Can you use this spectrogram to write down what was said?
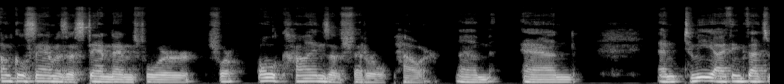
Uncle Sam is a stand-in for for all kinds of federal power, um, and and to me, I think that's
